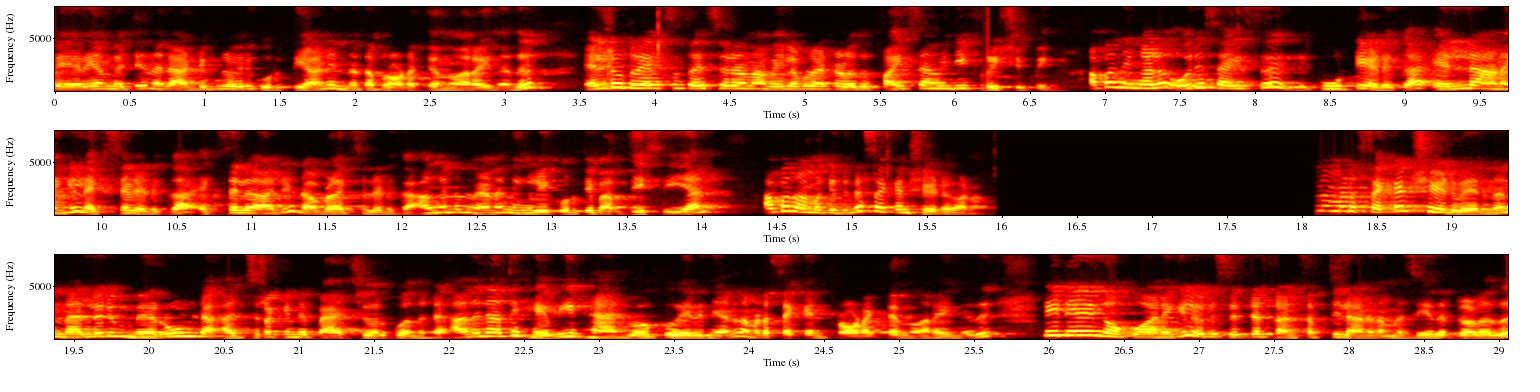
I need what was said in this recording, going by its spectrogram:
വെയർ ചെയ്യാൻ പറ്റിയ നല്ല അടിപൊളി ഒരു കുർത്തിയാണ് ഇന്നത്തെ പ്രോഡക്റ്റ് എന്ന് പറയുന്നത്. L to three XL size വരെയാണ് അവൈലബിൾ ആയിട്ടുള്ളത്. ഫൈവ് സെവന്റി ഫ്രീ ഷിപ്പിംഗ് അപ്പൊ നിങ്ങൾ ഒരു സൈസ് കൂട്ടി എടുക്കുക. എൽ ആണെങ്കിൽ എക്സൽ എടുക്കുക. എക്സൽ ആര് ഡബിൾ എക്സൽ എടുക്കുക. അങ്ങനെ വേണം നിങ്ങൾ ഈ കുർത്തി പർച്ചേസ് ചെയ്യാൻ. അപ്പൊ നമുക്ക് ഇതിന്റെ സെക്കൻഡ് ഷെയ്ഡ് കാണാം. നമ്മുടെ സെക്കൻഡ് ഷെയ്ഡ് വരുന്നത് നല്ലൊരു മെറൂണിന്റെ അജ്രക്കിന്റെ പാച്ച് വർക്ക് വന്നിട്ട് അതിനകത്ത് ഹെവി ഹാൻഡ് വർക്ക് വരുന്നതാണ് നമ്മുടെ സെക്കൻഡ് പ്രോഡക്റ്റ് എന്ന് പറയുന്നത്. ഡീറ്റെയിൽ നോക്കുവാണെങ്കിൽ ഒരു സെറ്റഡ് കൺസെപ്റ്റിലാണ് നമ്മൾ ചെയ്തിട്ടുള്ളത്.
